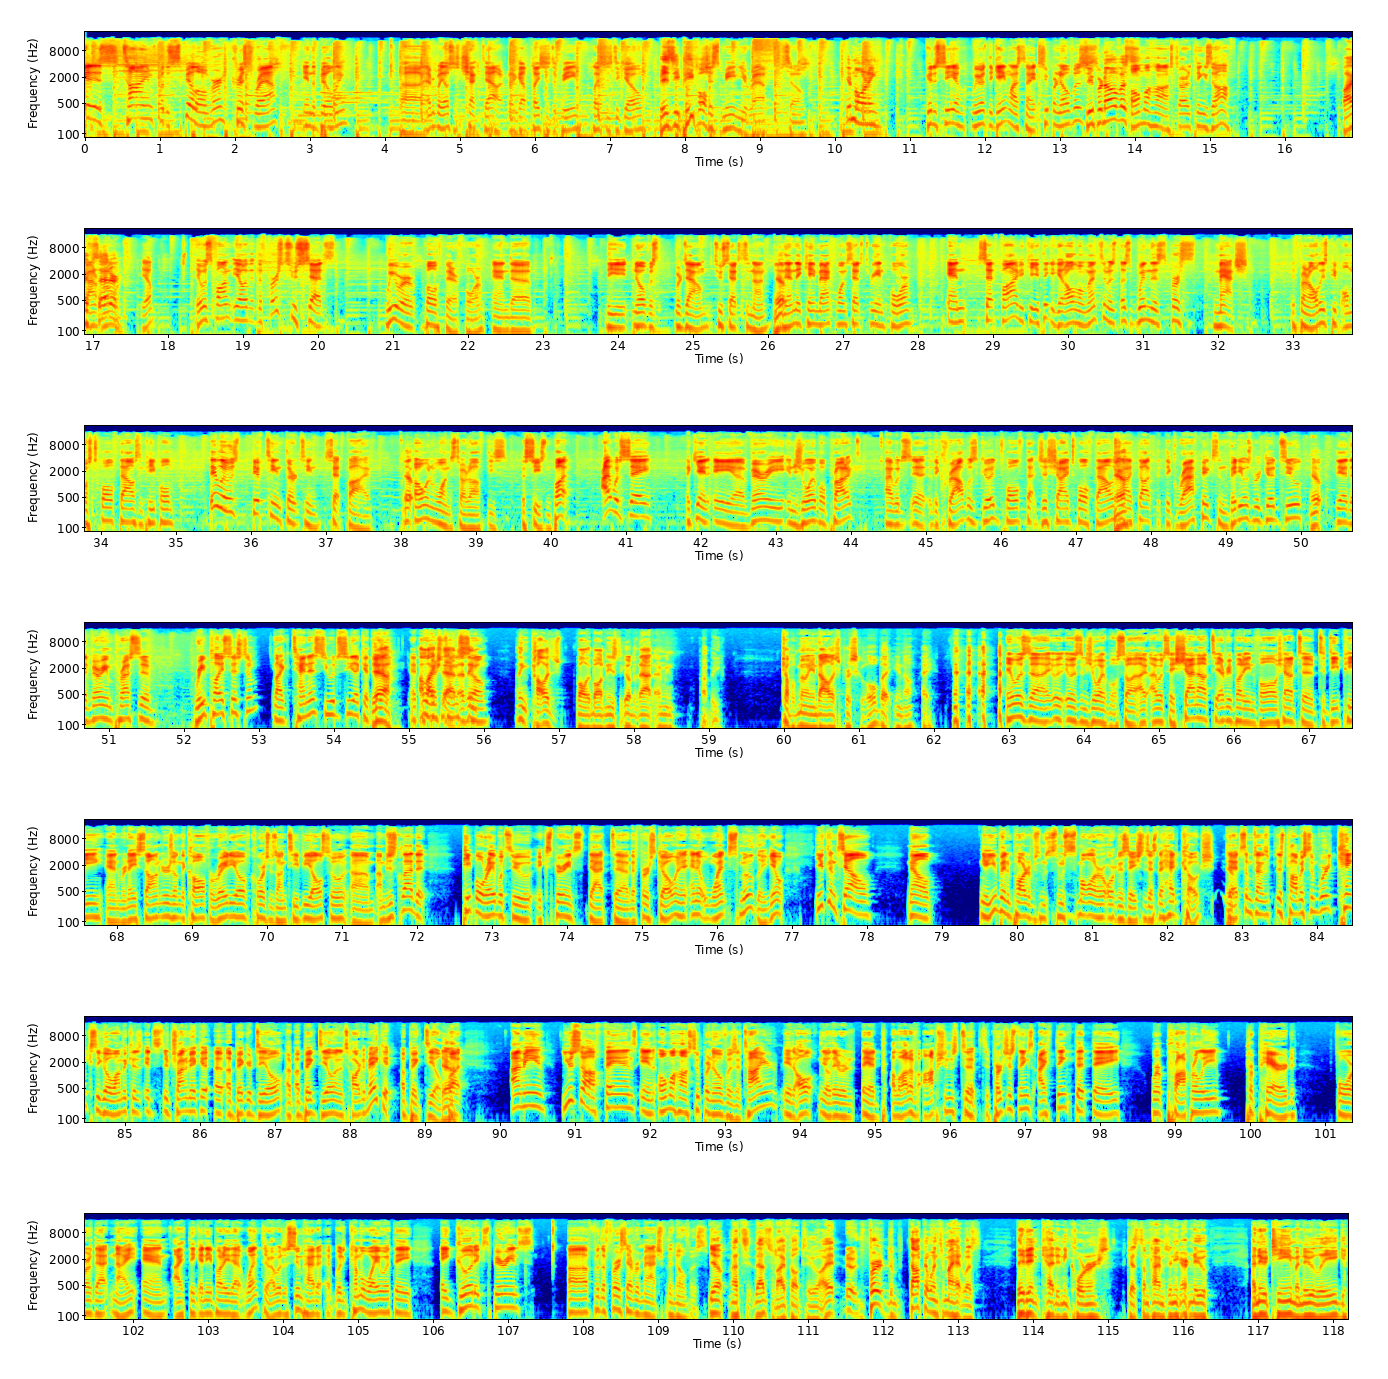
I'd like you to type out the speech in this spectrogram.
It is time for the spillover. Chris Raff in the building. Uh, everybody else is checked out. We've got places to be, places to go. Busy people. It's just me and you, Raff. So Good morning. good to see you. We were at the game last night. Supernovas. Supernovas. Omaha started things off. Five Got it setter. rolling. Yep. It was fun. You know, the, the first two sets we were both there for, and uh, the Novas were down two sets to none. Yep. And then they came back one set three and four, and set five. You, you think you get all the momentum? Is let's win this first match in front of all these people, almost twelve thousand people. They lose 15-13, set five. Yep. 0 and one to start off these the season, but I would say again a uh, very enjoyable product. I would say uh, the crowd was good, twelve just shy of twelve thousand. Yeah. I thought that the graphics and videos were good too. Yep. They had the very impressive replay system, like tennis you would see like at the- Yeah, at I like that. I think so I think college volleyball needs to go to that. I mean, probably a couple million dollars per school, but you know, hey, it was uh, it was it was enjoyable. So I, I would say shout out to everybody involved. Shout out to, to DP and Renee Saunders on the call for radio. Of course, it was on TV also. Um, I'm just glad that people were able to experience that uh, the first go and and it went smoothly. You know, you can tell now. You know, you've been part of some, some smaller organizations as the head coach. That sometimes there's probably some weird kinks to go on because it's they're trying to make it a, a bigger deal, a, a big deal, and it's hard to make it a big deal. Yeah. But I mean, you saw fans in Omaha Supernovas attire. It all, you know, they were they had a lot of options to to purchase things. I think that they were properly prepared for that night, and I think anybody that went there, I would assume had a, would come away with a a good experience uh, for the first ever match for the Novas. yep, that's that's what I felt too. I first, the thought that went through my head was they didn't cut any corners because sometimes when you're a new a new team, a new league,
